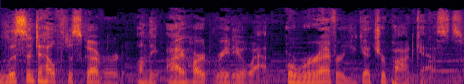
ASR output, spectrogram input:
Listen to Health Discovered on the iHeartRadio app or wherever you get your podcasts.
